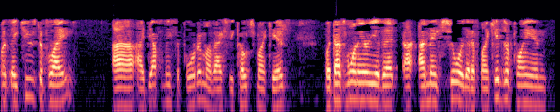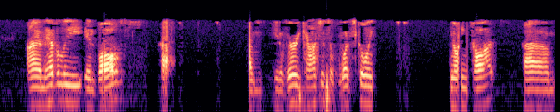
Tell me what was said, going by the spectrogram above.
but they choose to play. Uh, I definitely support them. I've actually coached my kids, but that's one area that I, I make sure that if my kids are playing, I am heavily involved. Uh, I'm, you know, very conscious of what's going on being taught. Um,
